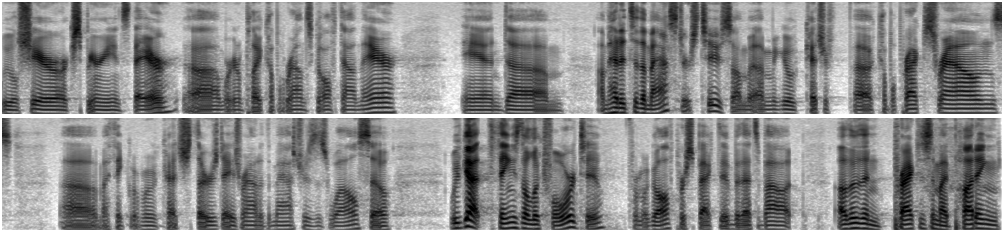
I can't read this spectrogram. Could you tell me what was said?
we will share our experience there. Uh, we're going to play a couple rounds of golf down there, and um, I'm headed to the Masters too. So I'm, I'm going to go catch a, a couple practice rounds. Um, I think we're going to catch Thursday's round at the Masters as well. So we've got things to look forward to from a golf perspective, but that's about other than practicing my putting.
